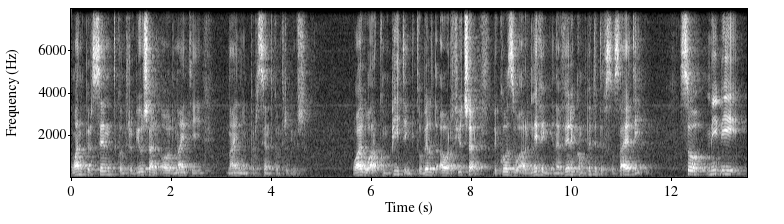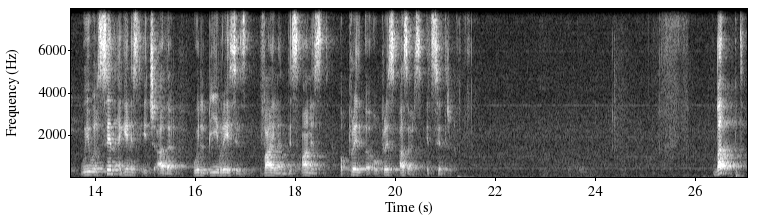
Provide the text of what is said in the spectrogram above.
1% contribution or 90, 90% contribution. While we are competing to build our future because we are living in a very competitive society, so maybe we will sin against each other, will be racist, violent, dishonest, oppress, uh, oppress others, etc. But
